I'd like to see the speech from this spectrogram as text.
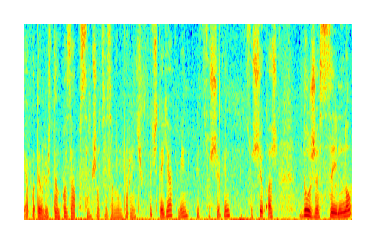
Я подивлюсь там по записам, що це за мандаринчик. Бачите, як він підсушив. Він підсушив аж дуже сильно.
